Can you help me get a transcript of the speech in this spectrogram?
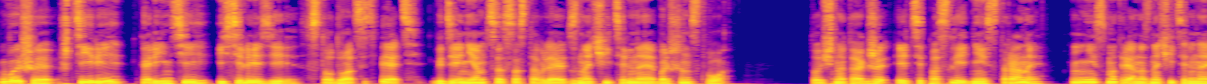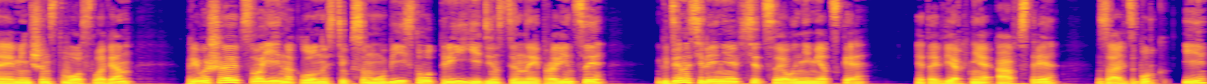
Выше Штирии, Каринтии и Силезии 125, где немцы составляют значительное большинство. Точно так же эти последние страны, несмотря на значительное меньшинство славян, превышают своей наклонностью к самоубийству три единственные провинции, где население всецело немецкое. Это Верхняя Австрия, Зальцбург и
